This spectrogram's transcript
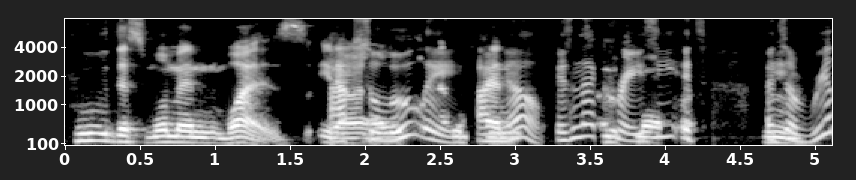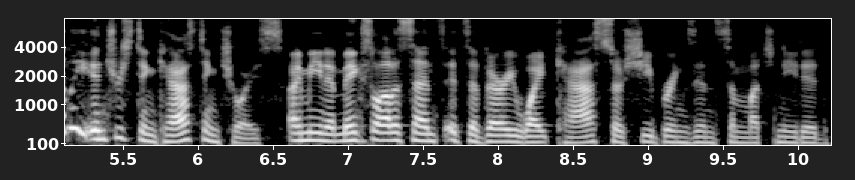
who this woman was you know Absolutely. I and- know. Isn't that crazy? more. It's it's a Mm. really interesting casting choice. I mean, it makes a lot of sense. It's a very white cast, so she brings in some much needed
